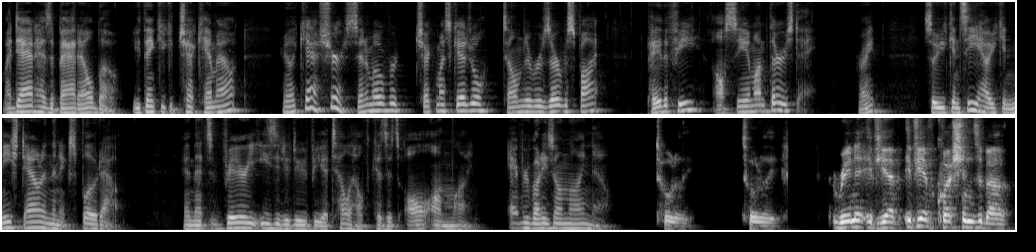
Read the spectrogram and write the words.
My dad has a bad elbow. You think you could check him out? You're like, Yeah, sure. Send him over, check my schedule, tell him to reserve a spot, pay the fee. I'll see him on Thursday. Right? So you can see how you can niche down and then explode out. And that's very easy to do via telehealth because it's all online. Everybody's online now. Totally. Totally. Raina, if you have if you have questions about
